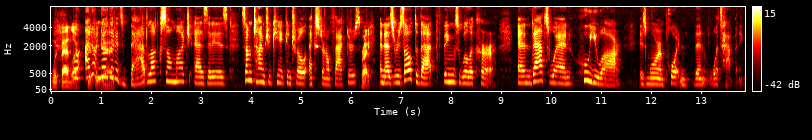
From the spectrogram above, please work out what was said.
what bad luck? Well, I don't know that it's bad luck so much as it is sometimes you can't control external factors. Right. And as a result of that, things will occur. And that's when who you are is more important than what's happening.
